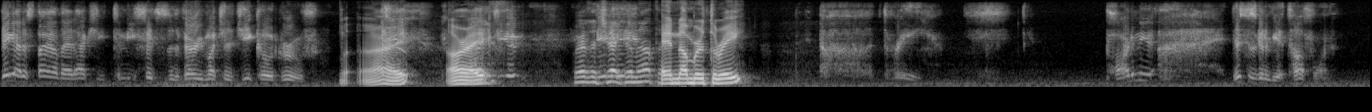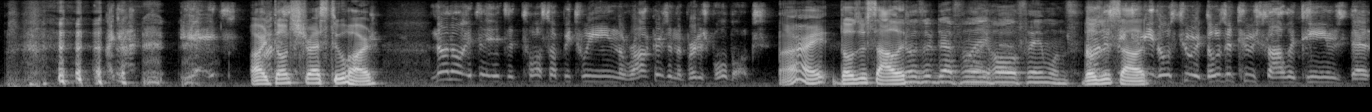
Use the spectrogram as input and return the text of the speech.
they got a style that actually to me fits the, very much the G code groove. All right, all right. You- We have to check them out. Then. And number three. uh, three. Part of me, uh, this is going to be a tough one. I got, yeah, it's. All right, don't stress too hard. No, no, it's a, it's a toss up between the Rockers and the British Bulldogs. All right, those are solid. Those are definitely Hall of Fame ones. Those are Honestly, to solid. me, those two, are, those are two solid teams that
